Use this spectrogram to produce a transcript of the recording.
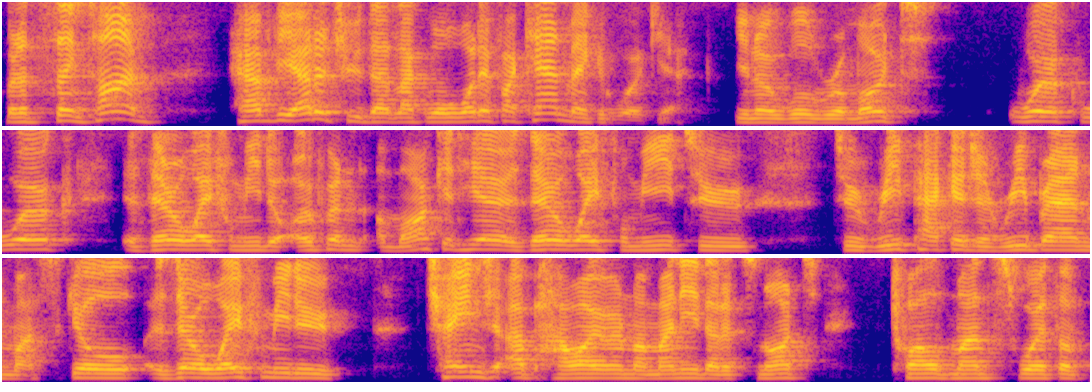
But at the same time, have the attitude that, like, well, what if I can make it work here? You know, will remote work work? Is there a way for me to open a market here? Is there a way for me to to repackage and rebrand my skill? Is there a way for me to change up how I earn my money that it's not 12 months worth of,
